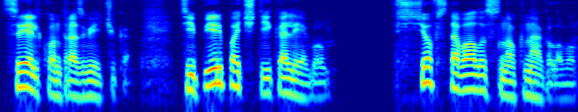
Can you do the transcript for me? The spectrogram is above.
Цель контрразведчика. Теперь почти коллегу. Все вставало с ног на голову.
